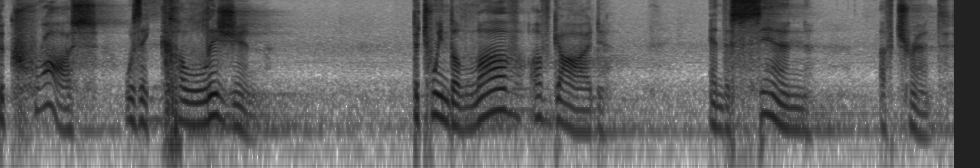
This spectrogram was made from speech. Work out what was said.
The cross was a collision between the love of God and the sin of Trent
